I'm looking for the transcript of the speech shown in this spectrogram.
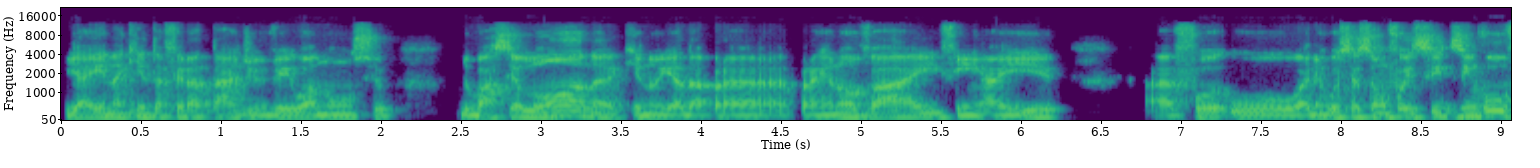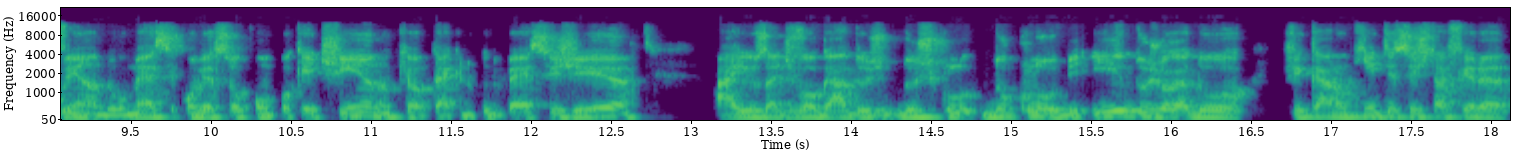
E aí, na quinta-feira à tarde, veio o anúncio do Barcelona, que não ia dar para renovar, enfim, aí a, o, a negociação foi se desenvolvendo. O Messi conversou com o Pochettino, que é o técnico do PSG, aí os advogados dos, do clube e do jogador ficaram quinta e sexta-feira,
